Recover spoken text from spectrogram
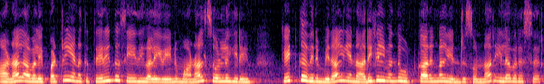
ஆனால் அவளை பற்றி எனக்கு தெரிந்த செய்திகளை வேணுமானால் சொல்லுகிறேன். கேட்க விரும்பினால் என் அருகில் வந்து உட்காருங்கள் என்று சொன்னார் இளவரசர்.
